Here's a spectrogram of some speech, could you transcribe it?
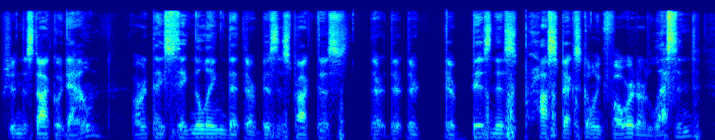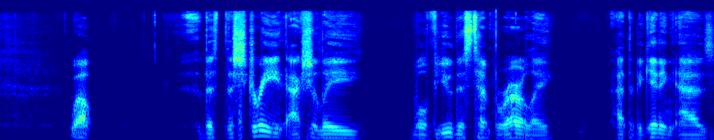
Shouldn't the stock go down? Aren't they signaling that their business practice, their their, their, business prospects going forward are lessened?" Well, the the street actually will view this temporarily at the beginning as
